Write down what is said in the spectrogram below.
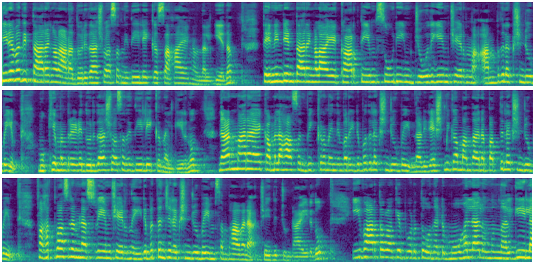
നിരവധി താരങ്ങളാണ് ദുരിതാശ്വാസ നിധിയിലേക്ക് സഹായങ്ങൾ നൽകിയത്. തെന്നിന്ത്യൻ താരങ്ങളായ കാർത്തിയും സൂര്യയും ജ്യോതികയും ചേർന്ന അമ്പത് ലക്ഷം രൂപയും മുഖ്യമന്ത്രിയുടെ ദുരിതാശ്വാസ നിധിയിലേക്ക് നൽകിയിരുന്നു. നടന്മാരായ കമലഹാസൻ വിക്രം എന്നിവർ ഇരുപത് ലക്ഷം രൂപയും നടി രശ്മിക മന്ദാന പത്ത് ലക്ഷം രൂപയും ഫഹദ് ഫാസിലും നസ്രിയും ചേർന്ന് ഇരുപത്തഞ്ച് ലക്ഷം രൂപയും സംഭാവന ചെയ്തിട്ടുണ്ടായിരുന്നു. ഈ വാർത്തകളൊക്കെ പുറത്തു വന്നിട്ട് മോഹൻലാൽ ഒന്നും നൽകിയില്ല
